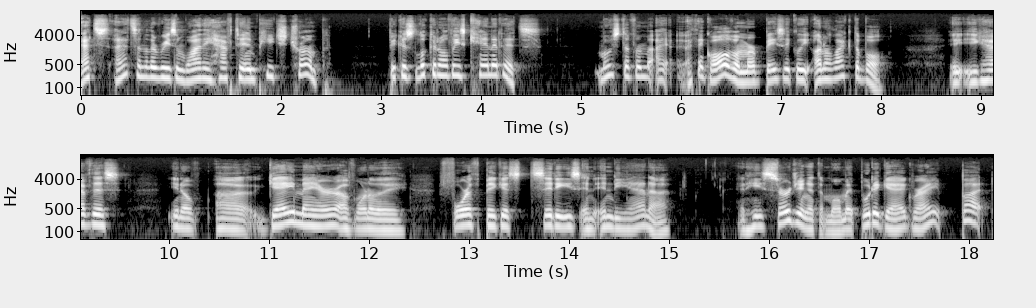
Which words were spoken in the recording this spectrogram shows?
that's that's another reason why they have to impeach Trump, because look at all these candidates. Most of them, I, I think all of them are basically unelectable. You have this, you know, uh, gay mayor of one of the fourth biggest cities in Indiana, and he's surging at the moment, Buttigieg, right? But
